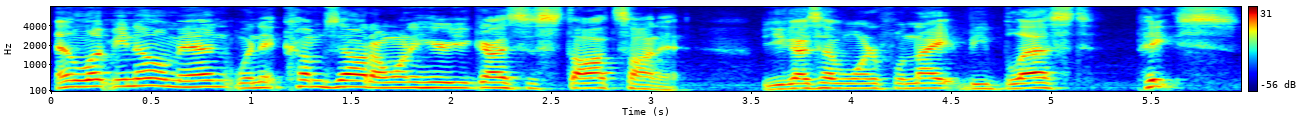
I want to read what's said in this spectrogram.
And let me know, man, when it comes out. I want to hear you guys' thoughts on it. You guys have a wonderful night. Be blessed. Peace.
